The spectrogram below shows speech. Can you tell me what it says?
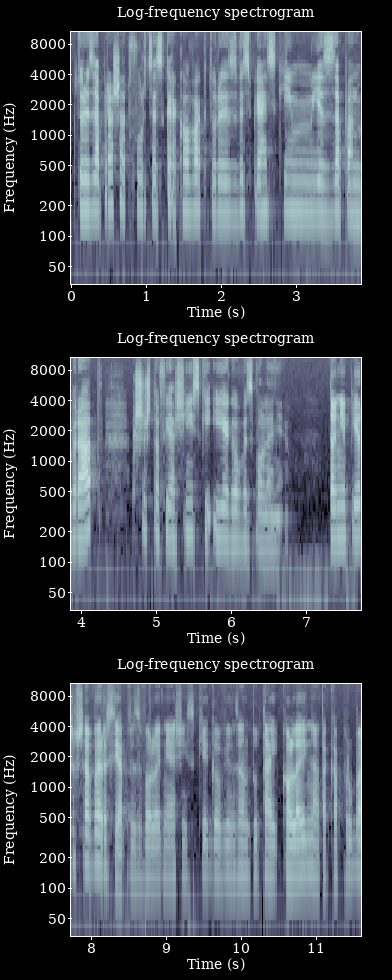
który zaprasza twórcę z Krakowa, który z Wyspiańskim jest za pan brat, Krzysztof Jasiński i jego wyzwolenie. To nie pierwsza wersja wyzwolenia Jasińskiego, więc on tutaj kolejna taka próba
